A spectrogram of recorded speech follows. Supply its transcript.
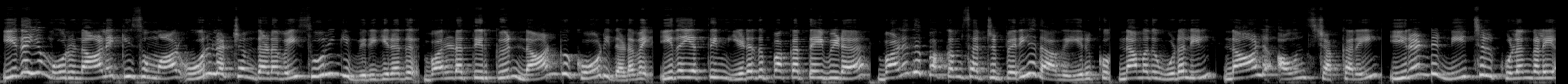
இதயம் ஒரு நாளைக்கு சுமார் ஒரு லட்சம் தடவை சுருங்கி விரிகிறது. வருடத்திற்கு நான்கு கோடி தடவை. இதயத்தின் இடது பக்கத்தை விட வலது பக்கம் சற்று பெரியதாக இருக்கும். நமது உடலில் நாலு அவுன்ஸ் சர்க்கரை இரண்டு நீச்சல் குளங்களை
